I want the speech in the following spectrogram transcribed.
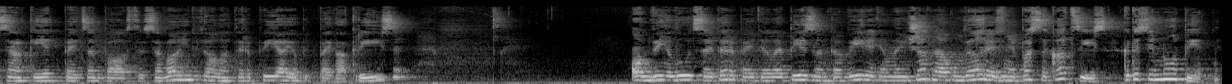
sāk iet pēc atbalsta savā individuālā terapijā, jo bija pēkā krīze. Un viņa lūdza tai terapeitē, lai piezvan tam vīrietim, lai viņš atnāk un vēlreiz viņai pasaka acīs, ka tas ir nopietni,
